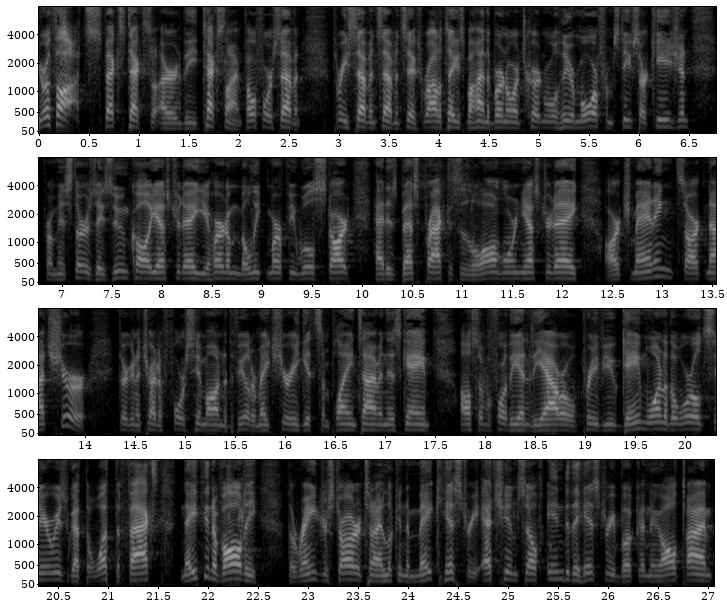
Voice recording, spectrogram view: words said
your thoughts, Specs text or the text line 447-3776. Rod will take us behind the burnt orange curtain. We'll hear more from Steve Sarkisian from his Thursday Zoom call yesterday. You heard him. Maalik Murphy will start. Had his best practice as a Longhorn yesterday. Arch Manning, Sark not sure they're going to try to force him onto the field or make sure he gets some playing time in this game. Also, before the end of the hour, we'll preview Game One of the World Series. We've got the What the Facts. Nathan Eovaldi, the Ranger starter tonight, looking to make history, etch himself into the history book and the all-time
